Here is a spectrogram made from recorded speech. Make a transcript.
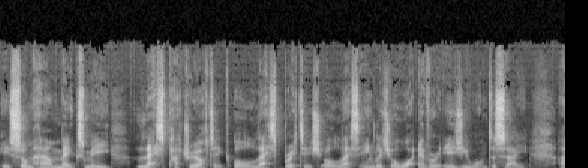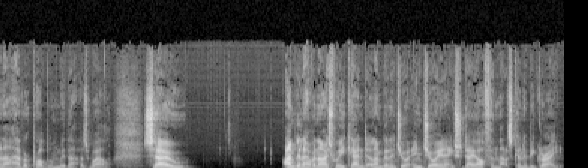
it somehow makes me less patriotic or less British or less English or whatever it is you want to say. And I have a problem with that as well. So I'm going to have a nice weekend and I'm going to enjoy an extra day off, and that's going to be great.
